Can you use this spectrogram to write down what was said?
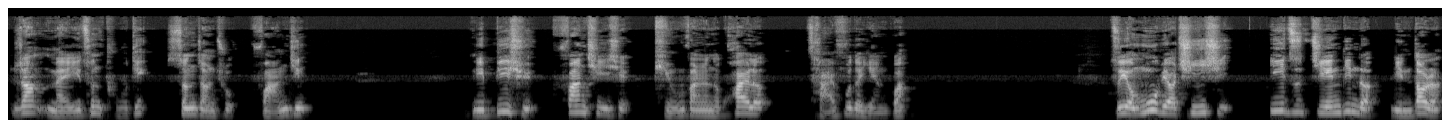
让每一寸土地生长出黄金。你必须放弃一些平凡人的快乐。财富的眼光，只有目标清晰、意志坚定的领导人，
